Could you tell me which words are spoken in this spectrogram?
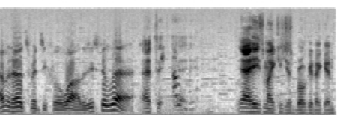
I haven't heard Smitty for a while. Is he still there? I thi- uh, yeah, he's Mikey just broke it again.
